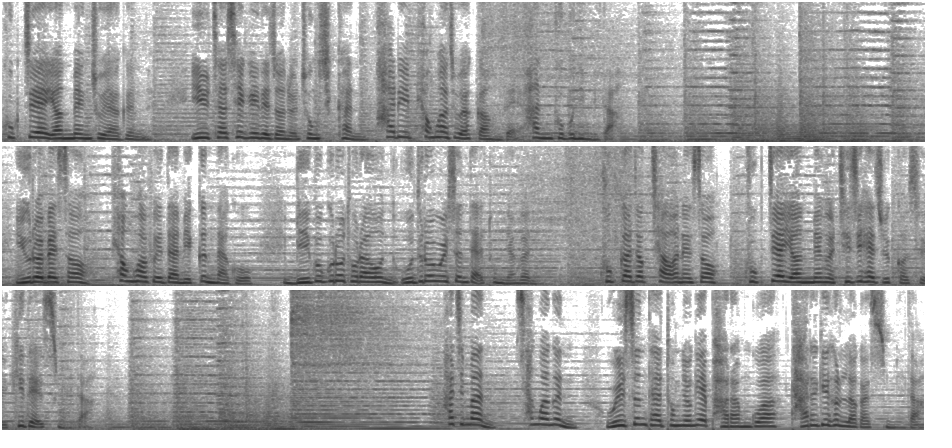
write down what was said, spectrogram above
국제연맹 조약은 1차 세계대전을 종식한 파리 평화조약 가운데 한 부분입니다. 유럽에서 평화회담이 끝나고 미국으로 돌아온 우드로 윌슨 대통령은 국가적 차원에서 국제연맹을 지지해 줄 것을 기대했습니다. 하지만 상황은 윌슨 대통령의 바람과 다르게 흘러갔습니다.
